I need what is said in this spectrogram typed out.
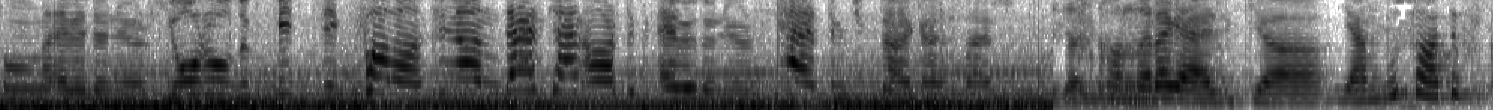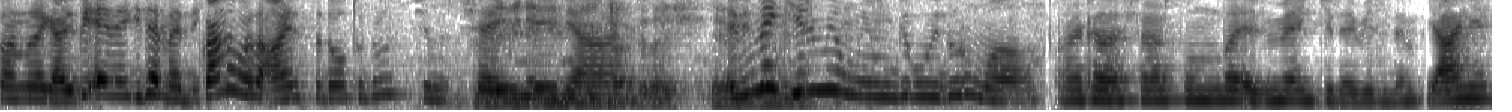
Sonunda eve dönüyoruz. Yorulduk, bittik falan filan derken artık eve dönüyoruz. Tertim çıktı arkadaşlar. Furkanlara geldik ya. Yani bu saatte Furkanlara geldik. Bir eve gidemedik. Furkan'la bu arada aynı sitede oturduğumuz için şey değil yani. Arkadaş. Evime girmiyor muyum? Bir uydurma. Arkadaşlar sonunda evime girebildim. Yani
